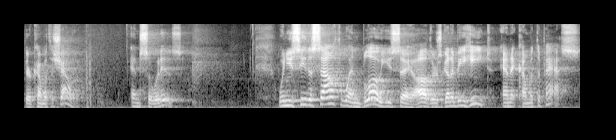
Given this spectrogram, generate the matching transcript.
There cometh a shower. And so it is. When you see the south wind blow, you say, Oh, there's going to be heat, and it cometh to pass.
